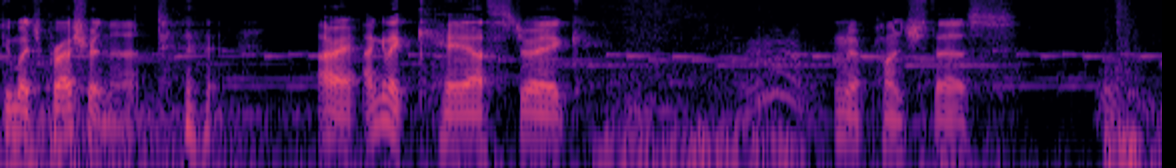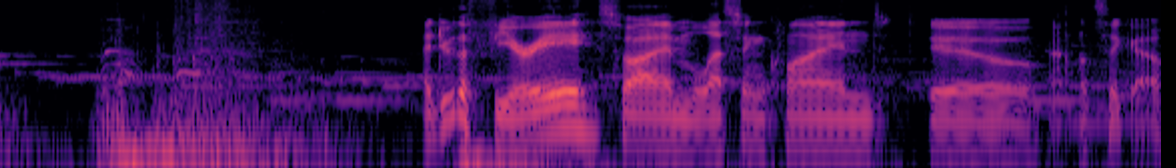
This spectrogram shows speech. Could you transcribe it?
Too much pressure in that. Alright, I'm gonna Chaos Strike. I'm gonna punch this. I do the Fury, so I'm less inclined to... uh, let's say go.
